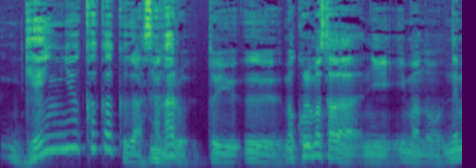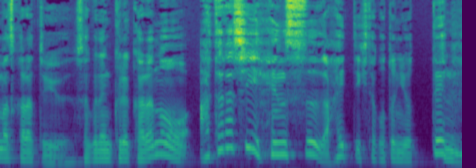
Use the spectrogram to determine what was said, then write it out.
原油価格が下がるという、うん、まあこれまさに今の年末からという昨年暮れからの新しい変数が入ってきたことによって、うん、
